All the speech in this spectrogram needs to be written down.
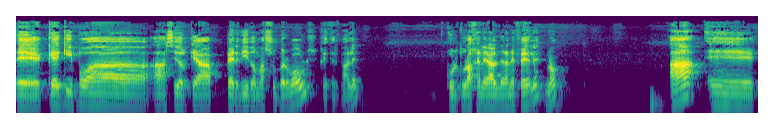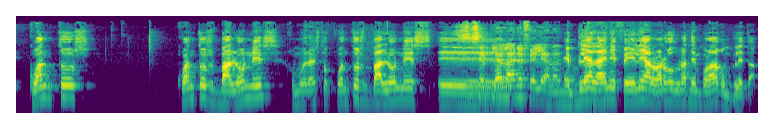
eh, ¿qué equipo ha, ha sido el que ha perdido más Super Bowls? Que dices, vale. Cultura general de la NFL, ¿no? A eh, cuántos, cuántos balones, ¿cómo era esto? ¿Cuántos balones eh, Se emplea la NFL al año. emplea la NFL a lo largo de una temporada completa?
